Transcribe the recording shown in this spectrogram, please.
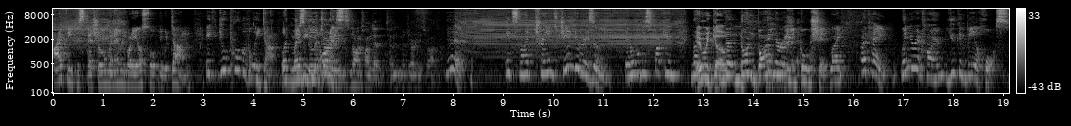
I think you're special when everybody else thought you were dumb, it, you're probably dumb. Like Just maybe be the majority, honest. nine times out of ten, the majority's right. Yeah. It's like transgenderism and all this fucking like, Here we go. the non-binary bullshit. Like, okay, when you're at home, you can be a horse.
